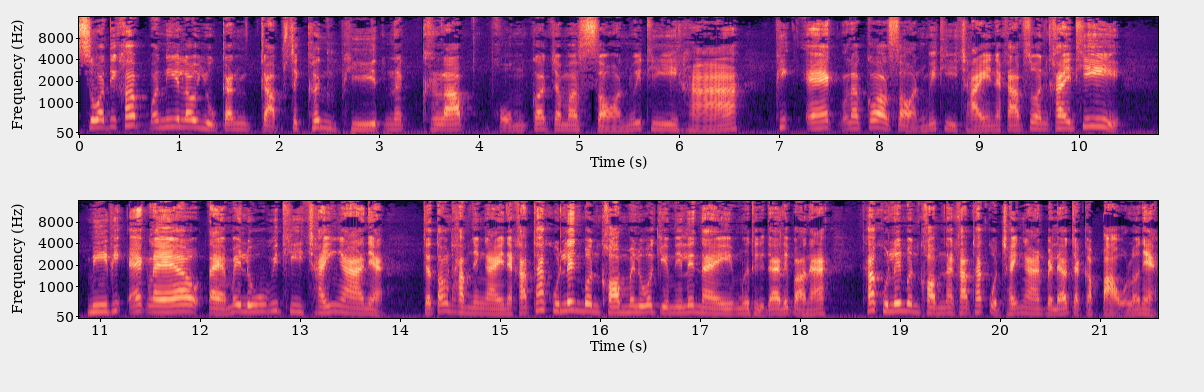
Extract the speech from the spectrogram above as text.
สวัสดีครับ วันนี้เราอยู่กันกับ Second p e a c e นะครับ ผมก็จะมาสอนวิธีหาพิกแอคแล้วก็สอนวิธีใช้นะครับ ส่วนใครที่มีพิกแอคแล้ว แต่ไม่รู้วิธีใช้งานเนี่ย จะต้องทำยังไงนะครับ ถ้าคุณเล่นบนคอมไม่รู้ว่าเกมนี้เล่นในมือถือได้หรือเปล่านะ ถ้าคุณเล่นบนคอมนะครับ ถ้ากดใช้งานไปแล้วจากกระเป๋าแล้วเนี่ย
